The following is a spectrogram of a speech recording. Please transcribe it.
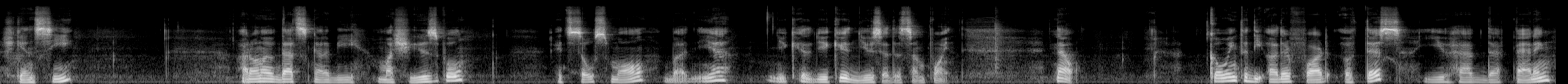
As you can see. I don't know if that's gonna be much usable. It's so small, but yeah, you could you could use it at some point. Now, going to the other part of this, you have the panning.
